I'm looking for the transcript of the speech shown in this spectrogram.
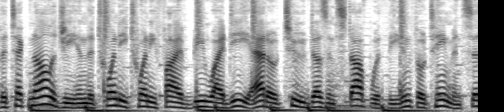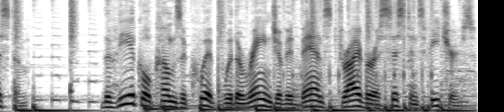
The technology in the 2025 BYD Atto 2 doesn't stop with the infotainment system. The vehicle comes equipped with a range of advanced driver assistance features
